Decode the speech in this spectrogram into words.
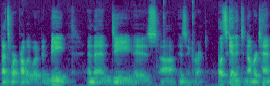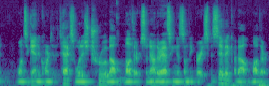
that's where it probably would have been B, and then D is uh, is incorrect. Let's get into number ten. Once again, according to the text, what is true about mother? So now they're asking us something very specific about mother.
